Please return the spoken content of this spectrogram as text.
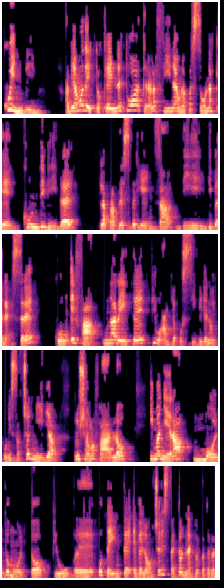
Quindi abbiamo detto che il networker alla fine è una persona che condivide la propria esperienza di, di benessere con, e fa una rete più ampia possibile. Noi con i social media riusciamo a farlo in maniera molto molto più eh, potente e veloce rispetto al network tra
